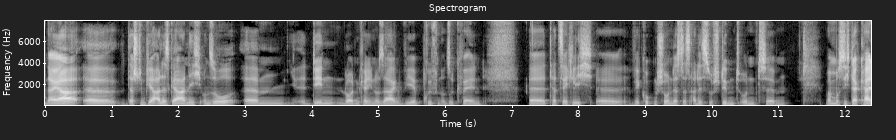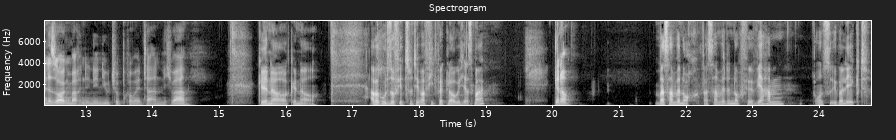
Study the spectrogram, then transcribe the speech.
naja, äh, das stimmt ja alles gar nicht und so. Ähm, den Leuten kann ich nur sagen, wir prüfen unsere Quellen. Äh, tatsächlich, äh, wir gucken schon, dass das alles so stimmt und ähm, man muss sich da keine Sorgen machen in den YouTube-Kommentaren, nicht wahr? Genau, genau. Aber gut, so viel zum Thema Feedback, glaube ich, erstmal. Genau. Was haben wir noch? Was haben wir denn noch für? Wir haben uns überlegt,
